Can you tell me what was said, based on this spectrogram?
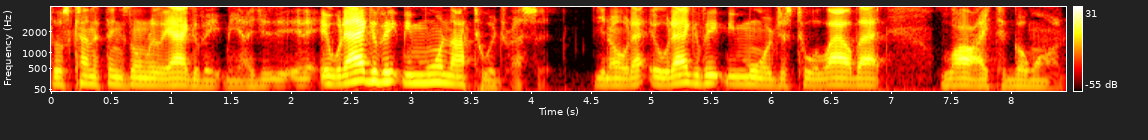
Those kind of things don't really aggravate me. I just, it, it would aggravate me more not to address it. You know, it, it would aggravate me more just to allow that lie to go on.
